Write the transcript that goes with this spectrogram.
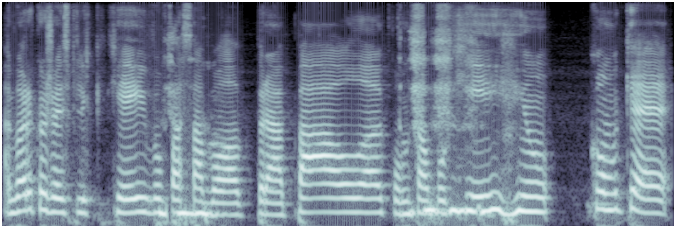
Agora que eu já expliquei, vou passar a bola para Paula, contar um pouquinho como que é,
